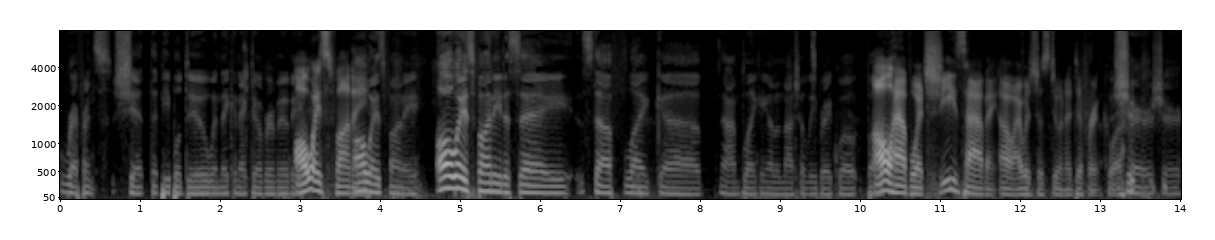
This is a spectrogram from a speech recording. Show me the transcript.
reference shit that people do when they connect over a movie. always funny. Always funny. Always funny to say stuff like uh, nah, I'm blanking on a Nacho Libre quote, but I'll have what she's having. Oh, I was just doing a different quote. sure, sure.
